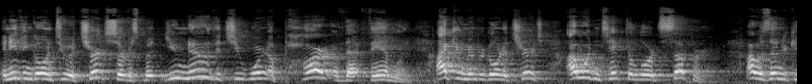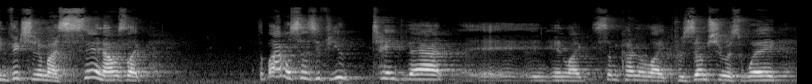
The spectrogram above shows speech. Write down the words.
And even going to a church service, but you knew that you weren't a part of that family. I can remember going to church, I wouldn't take the Lord's Supper. I was under conviction of my sin. I was like, the Bible says if you take that in, in like some kind of like presumptuous way,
